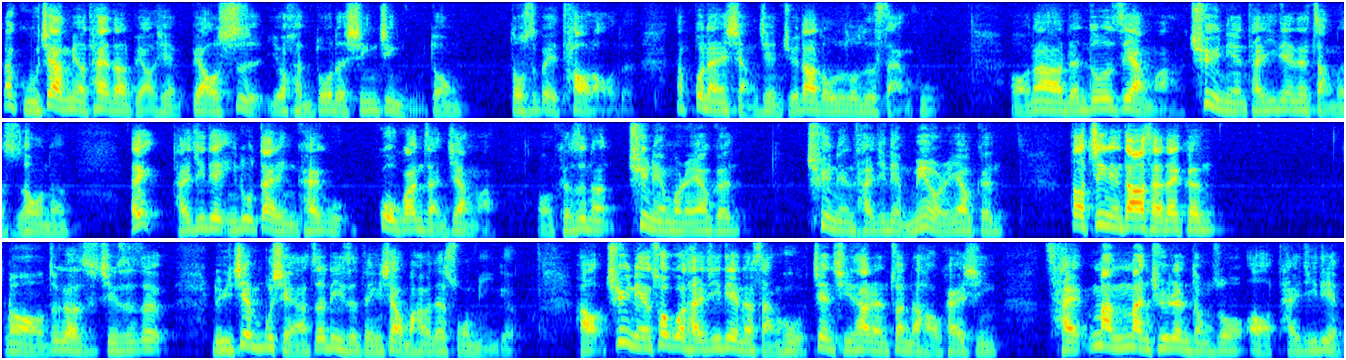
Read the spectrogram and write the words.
那股价没有太大的表现，表示有很多的新进股东都是被套牢的。那不难想见，绝大多数都是散户哦。那人都是这样嘛。去年台积电在涨的时候呢，哎，台积电一路带领开股过关斩将嘛哦。可是呢，去年没人要跟，去年台积电没有人要跟，到今年大家才在跟哦。这个其实这屡见不鲜啊。这例子等一下我们还会再说明一个。好，去年错过台积电的散户见其他人赚得好开心，才慢慢去认同说，哦，台积电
